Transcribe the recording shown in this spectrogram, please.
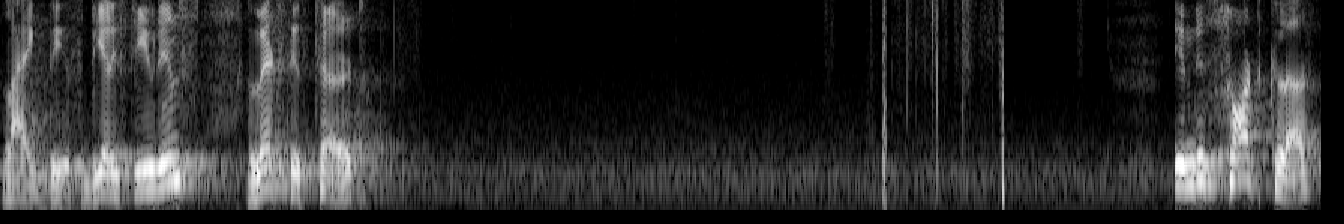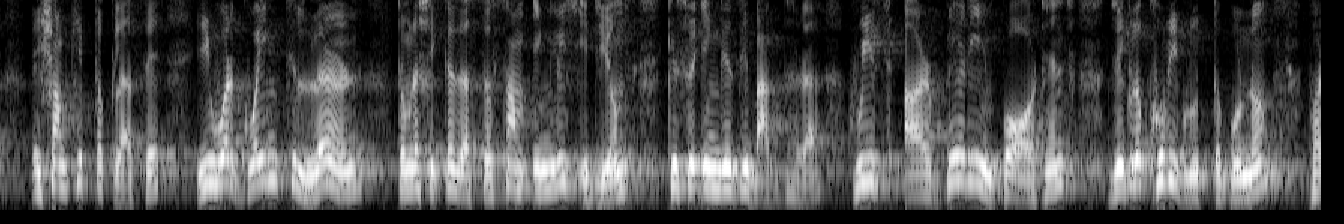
like this. Dear students, let's start. In this short class এই সংক্ষিপ্ত ক্লাসে you are going to learn তোমরা শিখতে যাচ্ছ সাম ইংলিশ ইডিয়মস কিছু ইংরেজি বাগধারা হুইচ আর ভেরি ইম্পর্ট্যান্ট যেগুলো খুবই গুরুত্বপূর্ণ ফর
